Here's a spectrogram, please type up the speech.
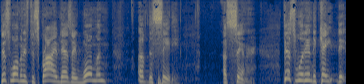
This woman is described as a woman of the city, a sinner. This would indicate that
